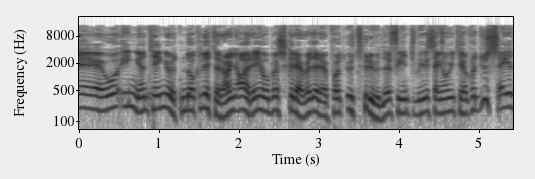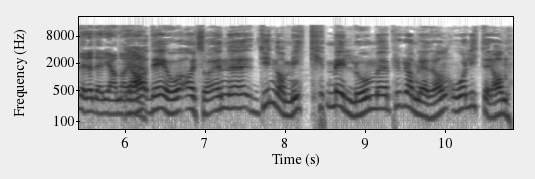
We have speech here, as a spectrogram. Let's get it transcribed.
er jo ingenting uten dere lytterne. Are har jo beskrevet dere på et utrolig fint vis en gang i tida. Kan du si dere der igjen, Are? Ja, det er jo altså en eh, dynamikk mellom eh, programlederne og lytterne.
